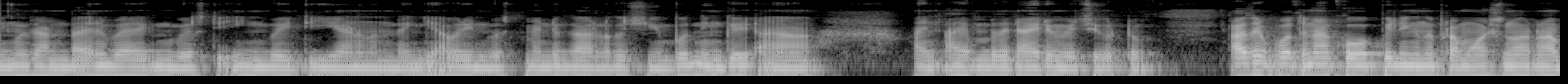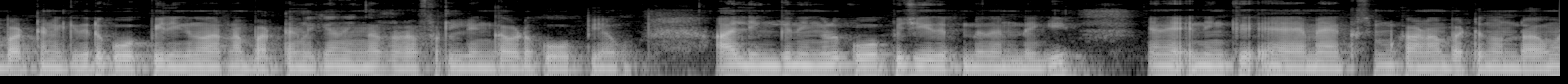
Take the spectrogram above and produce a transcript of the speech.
നിങ്ങൾ രണ്ടായിരം പേരെ ഇൻവെസ്റ്റ് ഇൻവൈറ്റ് ചെയ്യുകയാണെന്നുണ്ടെങ്കിൽ അവർ ഇൻവെസ്റ്റ്മെന്റും കാര്യങ്ങളൊക്കെ ചെയ്യുമ്പോൾ നിങ്ങൾക്ക് അമ്പതിനായിരം വെച്ച് കിട്ടും. അതേപോലെ തന്നെ ആ കോപ്പി ലിങ്ക് എന്ന് പ്രൊമോഷൻ എന്ന് പറഞ്ഞ ബട്ടൺ ക്ലിക്ക് കോപ്പി ലിങ്ക് എന്ന് പറഞ്ഞ ബട്ടൺ ക്ലിക്ക് നിങ്ങൾ റെഫറൽ ലിങ്ക് അവിടെ കോപ്പി ആകും. ആ ലിങ്ക് നിങ്ങൾ കോപ്പി ചെയ്തിട്ടുണ്ടെന്നുണ്ടെങ്കിൽ നിങ്ങൾക്ക് മാക്സിമം കാണാൻ പറ്റുന്നുണ്ടാകും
